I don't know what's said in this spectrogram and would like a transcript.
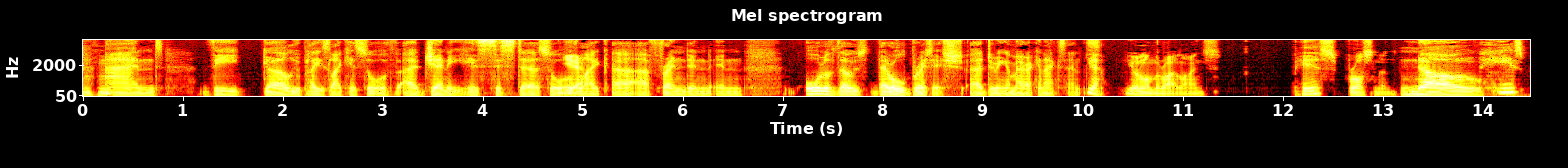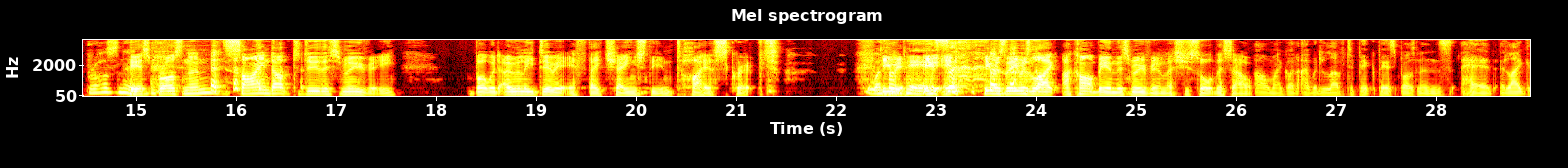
mhm. and the girl who plays like his sort of uh, Jenny, his sister, sort Yeah. of like uh, a friend in in all of those. They're all British, uh, doing American accents. yeah, you're along the right lines. Pierce Brosnan. No. Pierce Brosnan. Pierce Brosnan signed up to do this movie, but would only do it if they changed the entire script. Well, He, he- Pierce. he- he was he was like, I can't be in this movie unless you sort this out. Oh my god, I would love to pick Pierce Brosnan's head, like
